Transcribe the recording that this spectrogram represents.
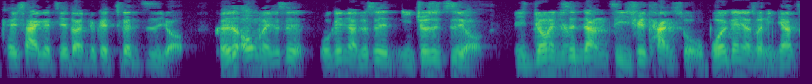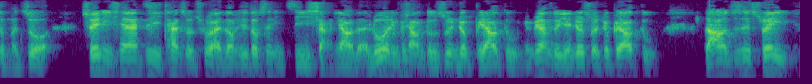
可以下一个阶段你就可以更自由。可是欧美就是我跟你讲，就是你就是自由，你永远就是让你自己去探索。我不会跟你讲说你要怎么做，所以你现在自己探索出来的东西都是你自己想要的。如果你不想读书，你就不要读；你不想读研究所就不要读。然后就是，所以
